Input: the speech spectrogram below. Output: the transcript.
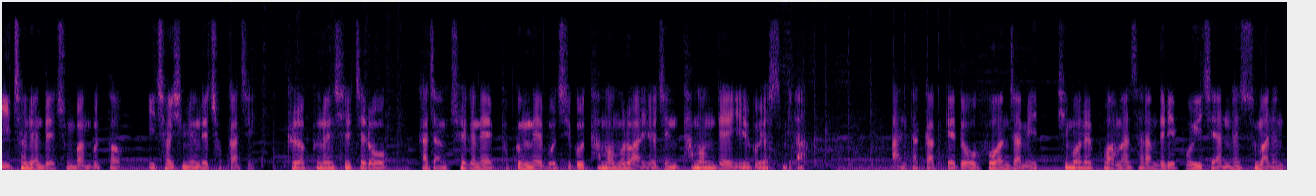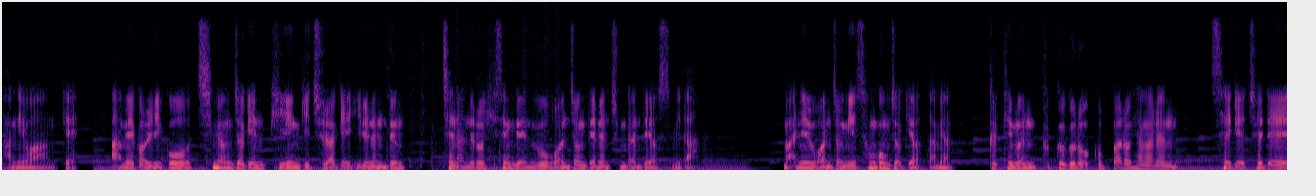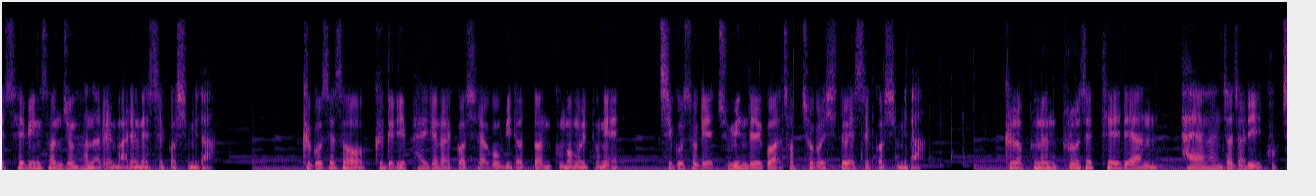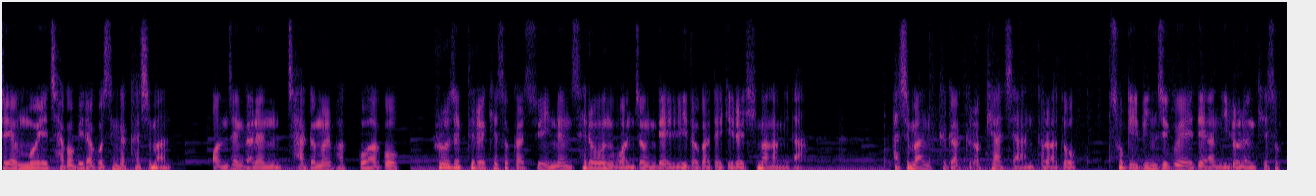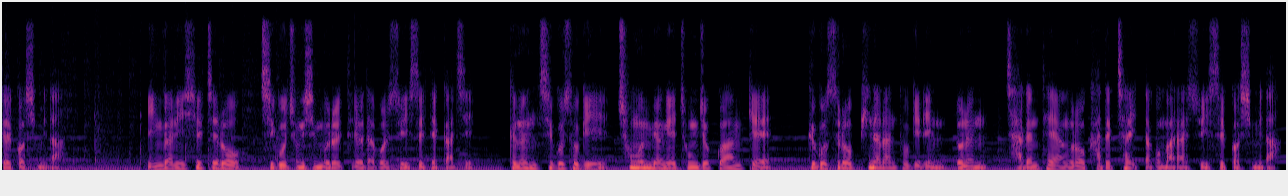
2000년대 중반부터 2010년대 초까지 클러프는 실제로 가장 최근에 북극 내부 지구 탐험으로 알려진 탐험대의 일부였습니다. 안타깝게도 후원자 및 팀원을 포함한 사람들이 보이지 않는 수많은 방해와 함께 암에 걸리고 치명적인 비행기 추락에 이르는 등 재난으로 희생된 후 원정대는 중단되었습니다. 만일 원정이 성공적이었다면 그 팀은 북극으로 곧바로 향하는 세계 최대의 쇄빙선 중 하나를 마련했을 것입니다. 그곳에서 그들이 발견할 것이라고 믿었던 구멍을 통해 지구 속의 주민들과 접촉을 시도했을 것입니다. 클러프는 프로젝트에 대한 다양한 저절이 국제연모의 작업이라고 생각하지만 언젠가는 자금을 확보하고 프로젝트를 계속할 수 있는 새로운 원정대 리더가 되기를 희망합니다. 하지만 그가 그렇게 하지 않더라도 속입 인지구에 대한 이론은 계속될 것입니다. 인간이 실제로 지구 중심부를 들여다볼 수 있을 때까지 그는 지구 속이 총운명의 종족과 함께 그곳으로 피난한 독일인 또는 작은 태양으로 가득 차 있다고 말할 수 있을 것입니다.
